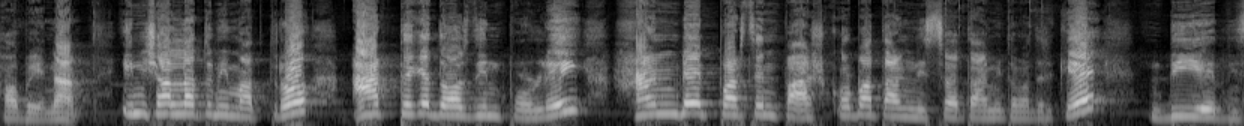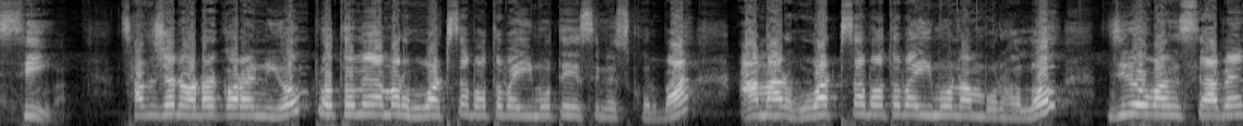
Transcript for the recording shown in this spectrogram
হবে না। ইনশাল্লাহ তুমি মাত্র আট থেকে দশ দিন পড়লেই হান্ড্রেড পার্সেন্ট পাস করবা, তার নিশ্চয়তা আমি তোমাদেরকে দিয়ে দিচ্ছি সাজেশন অর্ডার করার নিয়ম, প্রথমে আমার হোয়াটসঅ্যাপ অথবা ইমোতে এস এম এস করবা। আমার হোয়াটসঅ্যাপ অথবা ইমো নম্বর হলো zero one seven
